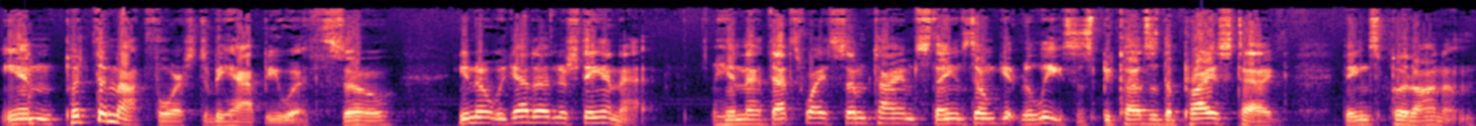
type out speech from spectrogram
and put them out for us to be happy with. So, you know, we got to understand that. And that that's why sometimes things don't get released. It's because of the price tag things put on them.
